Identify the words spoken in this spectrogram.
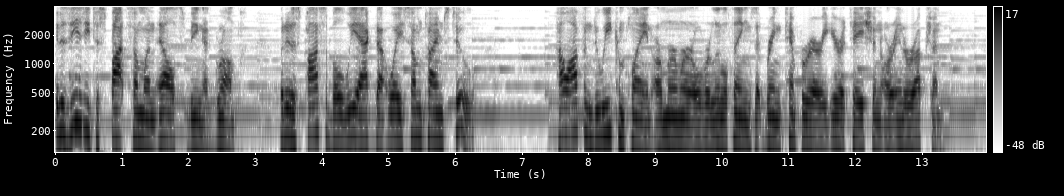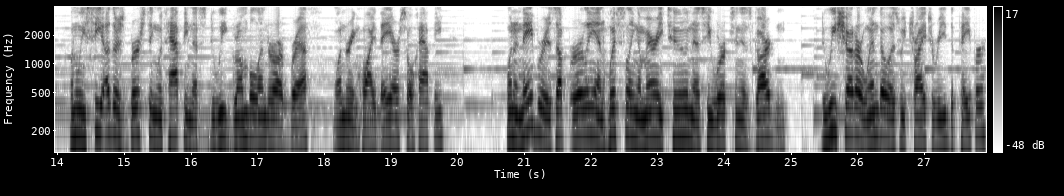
It is easy to spot someone else being a grump, but it is possible we act that way sometimes too. How often do we complain or murmur over little things that bring temporary irritation or interruption? When we see others bursting with happiness, do we grumble under our breath wondering why they are so happy. When a neighbor is up early and whistling a merry tune as he works in his garden, do we shut our window as we try to read the paper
